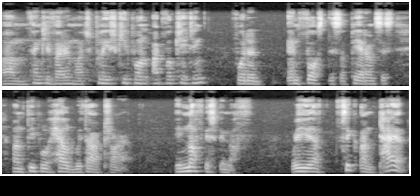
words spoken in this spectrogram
um, thank you very much. Please keep on advocating for the enforced disappearances and people held without trial. Enough is enough. We are sick and tired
